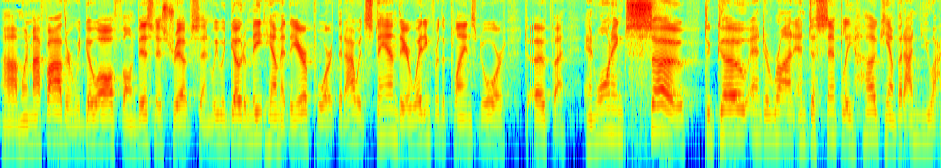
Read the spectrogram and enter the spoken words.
um, when my father would go off on business trips and we would go to meet him at the airport, that I would stand there waiting for the plane's door to open and wanting so to go and to run and to simply hug him, but I knew I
